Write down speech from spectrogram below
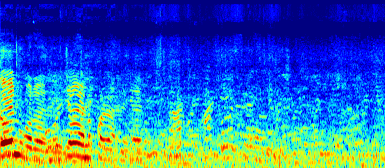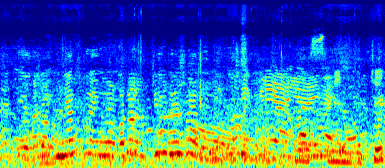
জয়েন করা জয়েন করা ইয়াসমিন বুটিক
